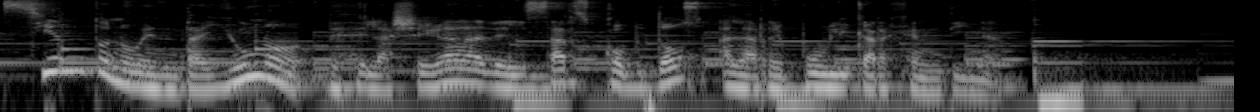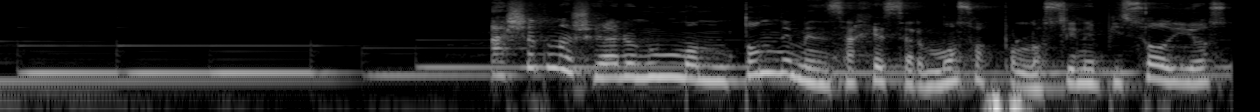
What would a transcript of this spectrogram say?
191 desde la llegada del SARS-CoV-2 a la República Argentina. Ayer nos llegaron un montón de mensajes hermosos por los 100 episodios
